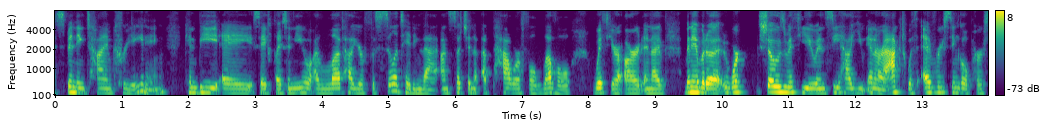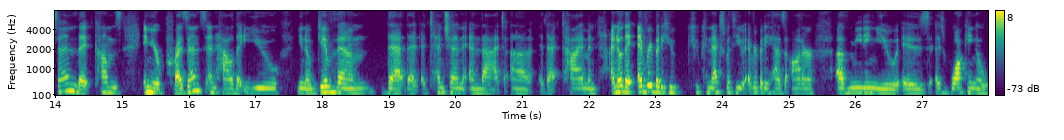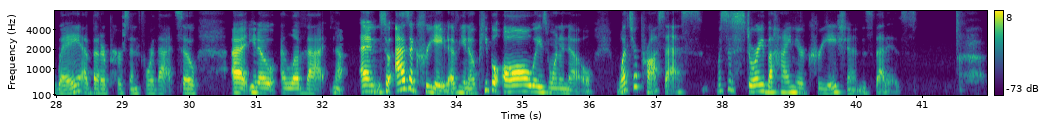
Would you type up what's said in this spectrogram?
spending time creating can be a safe place and you i love how you're facilitating that on such an, a powerful level with your art and i've been able to work shows with you and see how you interact with every single person that comes in your presence and how that you you know give them that that attention and that uh, that time. And i know that everybody who who connects with you everybody has honor of meeting you is is walking away a better person for that. So uh, you know i love that. Now and so as a creative you know people always want to know what's your process what's the story behind your creations that is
